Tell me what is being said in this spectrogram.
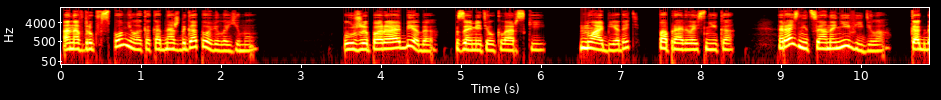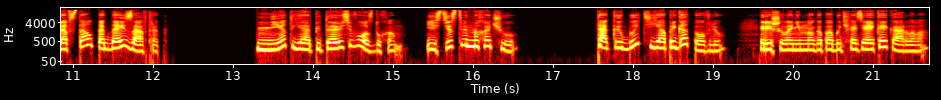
Она вдруг вспомнила, как однажды готовила ему. «Уже пора обеда», — заметил Кларский. «Ну, обедать», — поправилась Ника. Разницы она не видела. Когда встал, тогда и завтрак. Нет, я питаюсь воздухом. Естественно, хочу. Так и быть, я приготовлю. Решила немного побыть хозяйкой Карлова.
